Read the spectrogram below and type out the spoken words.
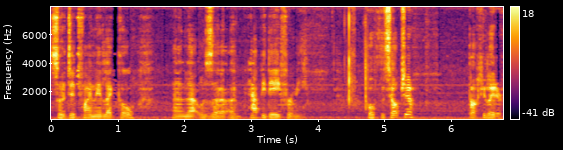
So it did finally let go. And that was a, a happy day for me. Hope this helps you. Talk to you later.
